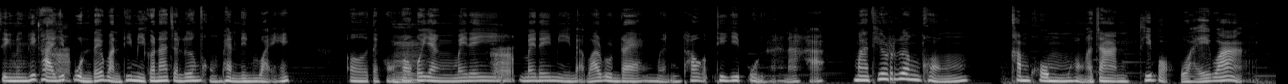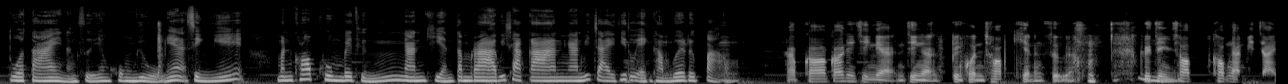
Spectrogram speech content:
สิ่งหนึ่งที่คายญี่ปุ่นได้หวันที่มีก็น่าจะเรื่องของแผ่นดินไหวเออแต่ของเขาก็ยังไม่ได้ไม่ได้มีแบบว่ารุนแรงเหมือนเท่ากับที่ญี่ปุ่นนะคะ มาที่เรื่องของคำคมของอาจารย์ที่บอกไว้ว่า ตัวตายหนังสือยังคงอยู่เนี่ย สิ่งนี้ มันครอบคลุมไปถึงงานเขียนตำราวิชาการงานวิจัยที่ตัวเองทำด้วยหรือเปล่าครับก็ก็จริงๆเนี่ยจริงๆอะเป็นคนชอบเขียนหนังสือ คือจริงชอบชอบงานวิจัย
